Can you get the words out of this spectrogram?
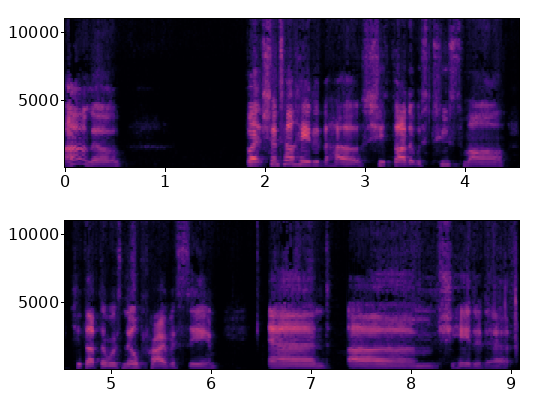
I don't know. But Chantel hated the house. She thought it was too small. She thought there was no privacy, and um, she hated it.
